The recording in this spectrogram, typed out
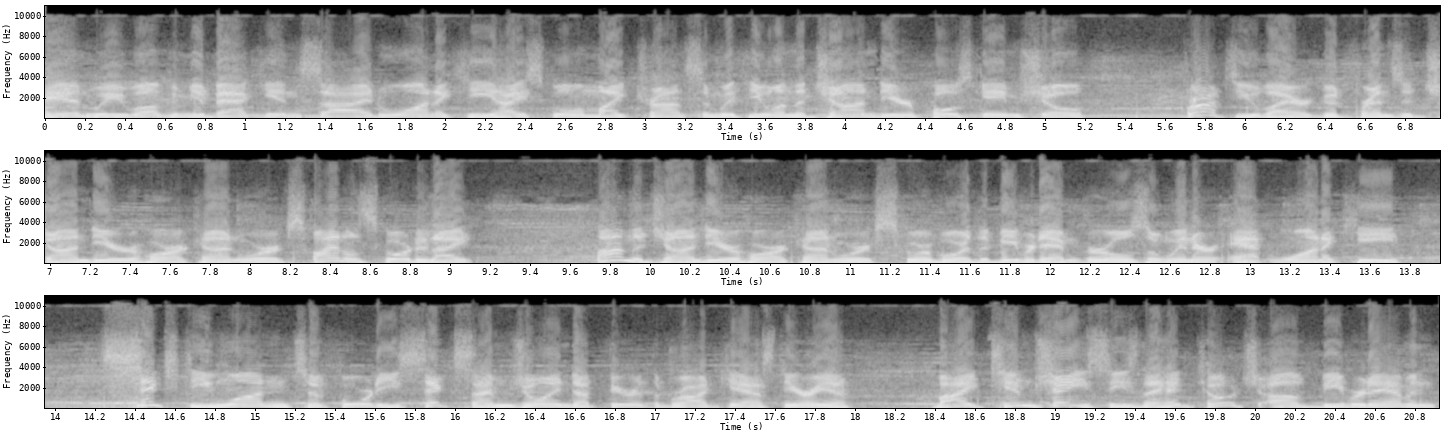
And we welcome you back inside Waunakee High School. Mike Tronson with you on the John Deere postgame show, brought to you by our good friends at John Deere Horicon Works. Final score tonight On the John Deere Horicon Works scoreboard, the Beaver Dam girls a winner at Waunakee 61 to 46. I'm joined up here at the broadcast area by Tim Chase. He's the head coach of Beaver Dam. And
